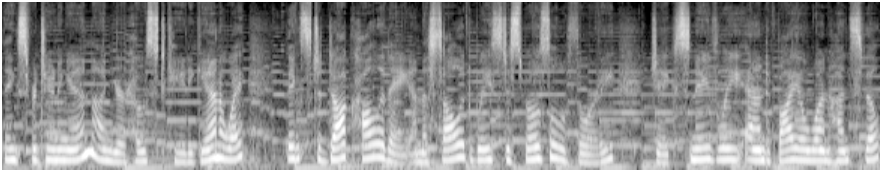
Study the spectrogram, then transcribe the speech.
Thanks for tuning in. I'm your host, Katie Ganaway. Thanks to Doc Holladay and the Solid Waste Disposal Authority, Jake Snavely and Bio One Huntsville,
